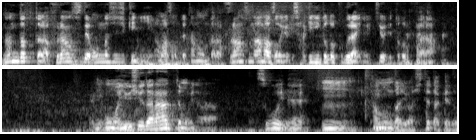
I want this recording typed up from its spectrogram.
なんだったらフランスで同じ時期に Amazon で頼んだら、フランスの Amazon より先に届くぐらいの勢いで届くから、日本は優秀だなって思いながら、すごいね。うん、頼んだりはしてたけど、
